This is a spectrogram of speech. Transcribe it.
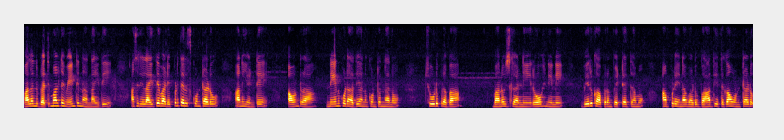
వాళ్ళని బ్రతిమాలటం ఏంటి నాన్న ఇది? అసలు ఇలా అయితే వాడు ఎప్పుడు తెలుసుకుంటాడు? అని అంటే అవునరా నేను కూడా అదే అనుకుంటున్నాను. చూడు ప్రభా మనోజ్ గారిని రోహిణిని వేరు కాపురం పెట్టేద్దాము. అప్పుడైనా వాడు బాధ్యతగా ఉంటాడు.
